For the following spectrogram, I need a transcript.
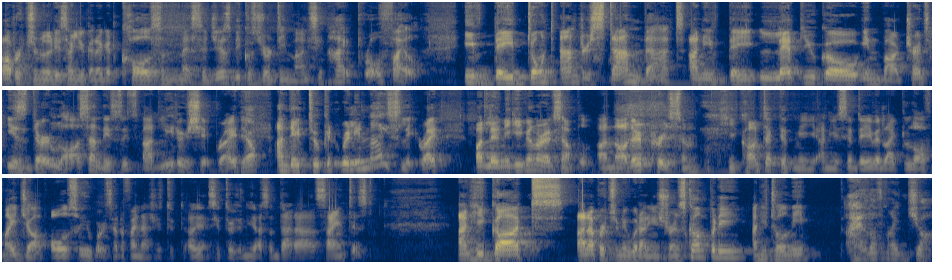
opportunities and you're going to get calls and messages because your demand is in high profile. If they don't understand that and if they let you go in bad terms, is their loss and this is bad leadership, right? Yep. And they took it really nicely, right? But let me give you another example. Another person, he contacted me and he said, David, like, love my job. Also, he works at a financial uh, institution as a data scientist. And he got an opportunity with an insurance company and he told me, I love my job.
